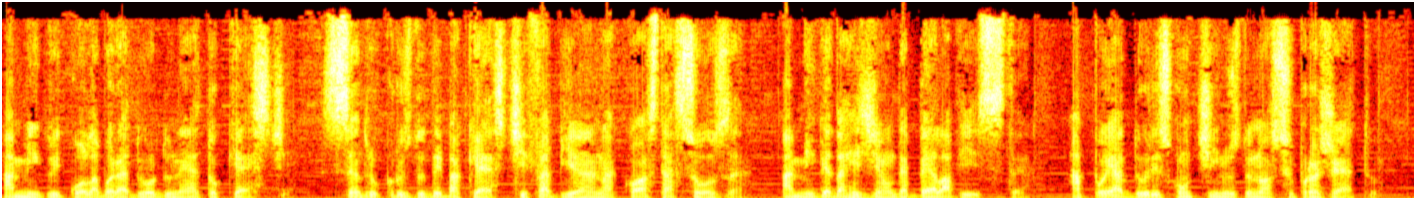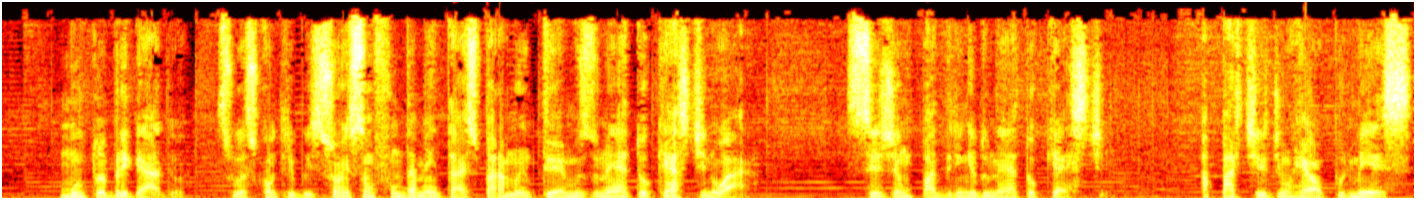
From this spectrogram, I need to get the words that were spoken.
amigo e colaborador do NetoCast, Sandro Cruz do Debacast e Fabiana Costa Souza, amiga da região da Bela Vista, apoiadores contínuos do nosso projeto. Muito obrigado, suas contribuições são fundamentais para mantermos o NetoCast no ar. Seja um padrinho do NetoCast. A partir de um real por mês,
